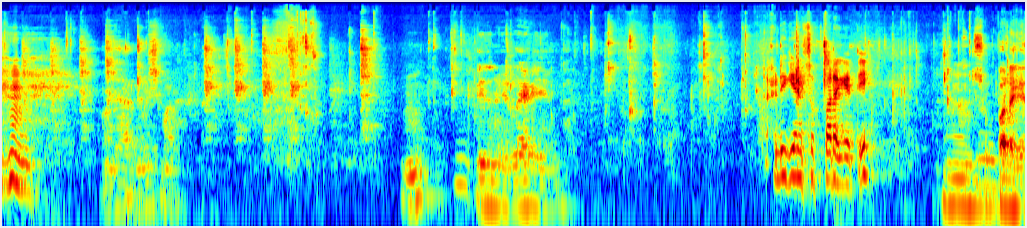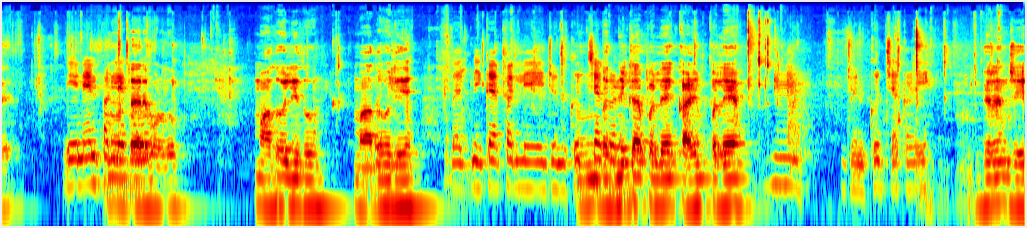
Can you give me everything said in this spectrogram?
ಒಂದು ಎರಡು ನಿಮಿಷ ಮಾಡ. ಇದನ್ನ ಎಲ್ಲ ಹಿಡಿ ಹಂಗೆ. ಅಡುಗೆನು ಸೂಪರ್ ಆಗೈತಿ? ಹ್ಞೂ ಸೂಪರ್ ಆಗಿದೆ. ಏನೇನು ಪಲ್ಯ ತಯಾರಿ ಮಾಡೋದು. ಮಾಧವಲಿದು ಮಾಧವಲಿ ಬದ್ನಿಕಾಯಿ ಪಲ್ಯ ಚಕಳಿ ಬದ್ನಿಕಾಯಿ ಪಲ್ಯ ಕಾಳಿನ ಪಲ್ಯ. ಹ್ಞೂ ಜುನ್ಕುದ್ ಚಕಳಿ ಬಿರಂಜಿ.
